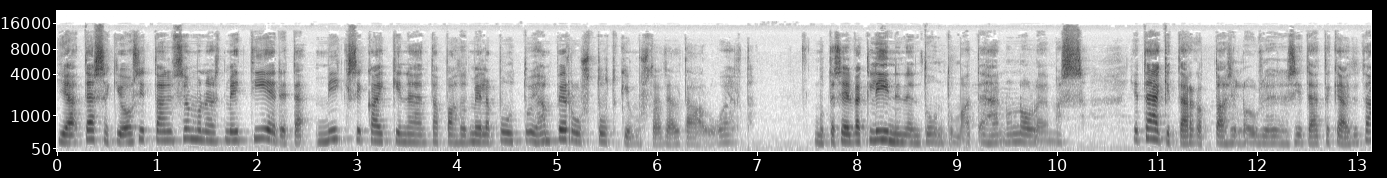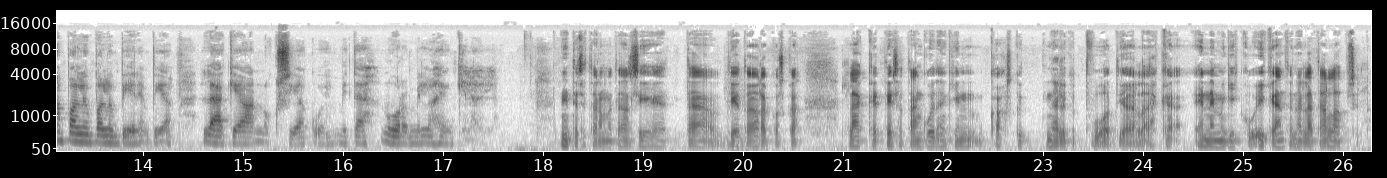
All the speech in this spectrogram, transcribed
Ja tässäkin osittain nyt semmoinen, että me ei tiedetä, miksi kaikki nämä tapahtuvat. Meillä puuttuu ihan perustutkimusta tältä alueelta. Mutta selvä kliininen tuntuma tähän on olemassa. Ja tämäkin tarkoittaa silloin usein sitä, että käytetään paljon paljon pienempiä lääkeannoksia kuin mitä nuoremmilla henkilöillä. Niin tässä törmätään siihen, että tietoa koska lääkkeet testataan kuitenkin 20-40-vuotiailla ehkä enemmänkin kuin ikääntyneillä tai lapsilla.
